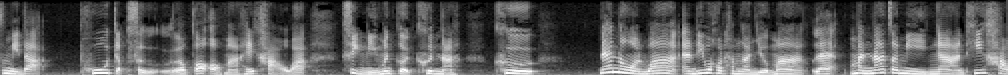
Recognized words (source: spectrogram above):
สมิดะพูดกับสื่อแล้วก็ออกมาให้ข่าวว่า สิ่งนี้มันเกิดขึ้นนะ คือ แน่นอนว่าแอนดี้ว่าเขาทำงานเยอะมาก และมันน่าจะมีงานที่เขา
